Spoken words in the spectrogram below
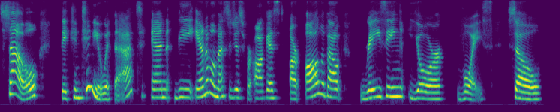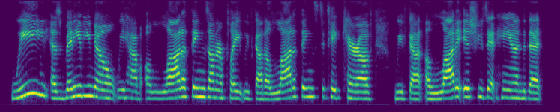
So they continue with that. And the animal messages for August are all about raising your voice. So we, as many of you know, we have a lot of things on our plate. We've got a lot of things to take care of. We've got a lot of issues at hand that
